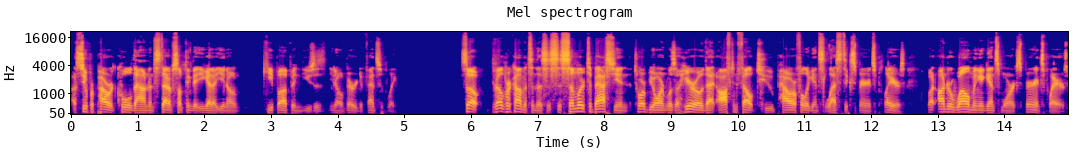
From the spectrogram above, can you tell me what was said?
a super powered cooldown instead of something that you gotta you know keep up and uses you know very defensively. So developer comments on this. This is similar to Bastion. Torbjorn was a hero that often felt too powerful against less experienced players, but underwhelming against more experienced players.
